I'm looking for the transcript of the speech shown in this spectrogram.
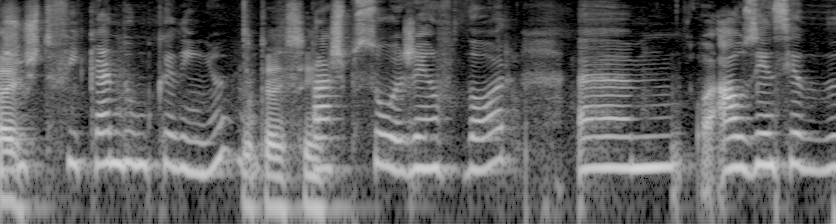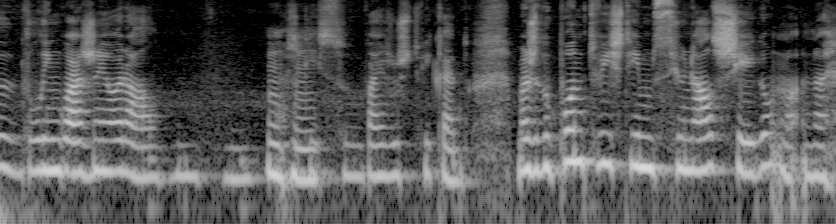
foi justificando um bocadinho Ok, sim. para as pessoas em redor hum, a ausência de, de linguagem oral. Acho que isso vai justificando. Mas do ponto de vista emocional chegam, não, não é,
